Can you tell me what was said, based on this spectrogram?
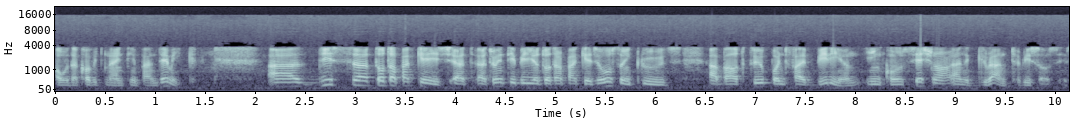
of the COVID-19 pandemic. Uh, this uh, total package, uh, 20 billion total package, also includes about 2.5 billion in concessional and grant resources.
